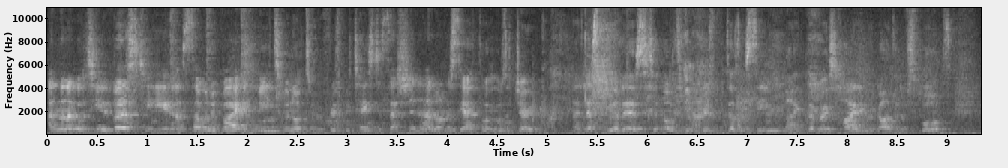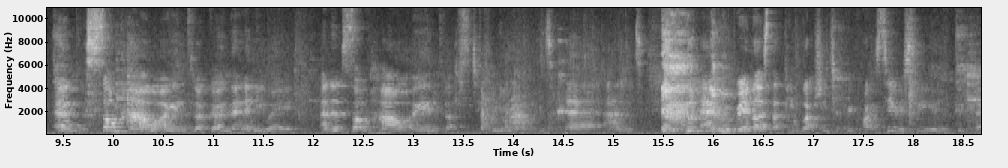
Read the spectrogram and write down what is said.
And then I got to university and someone invited me to an Ultimate Frisbee taster session and honestly I thought it was a joke. And let's be honest, Ultimate Frisbee doesn't seem like the most highly regarded of sports. Um, somehow I ended up going there anyway, and then somehow I ended up sticking around uh, and um, realised that people actually took it quite seriously and could play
